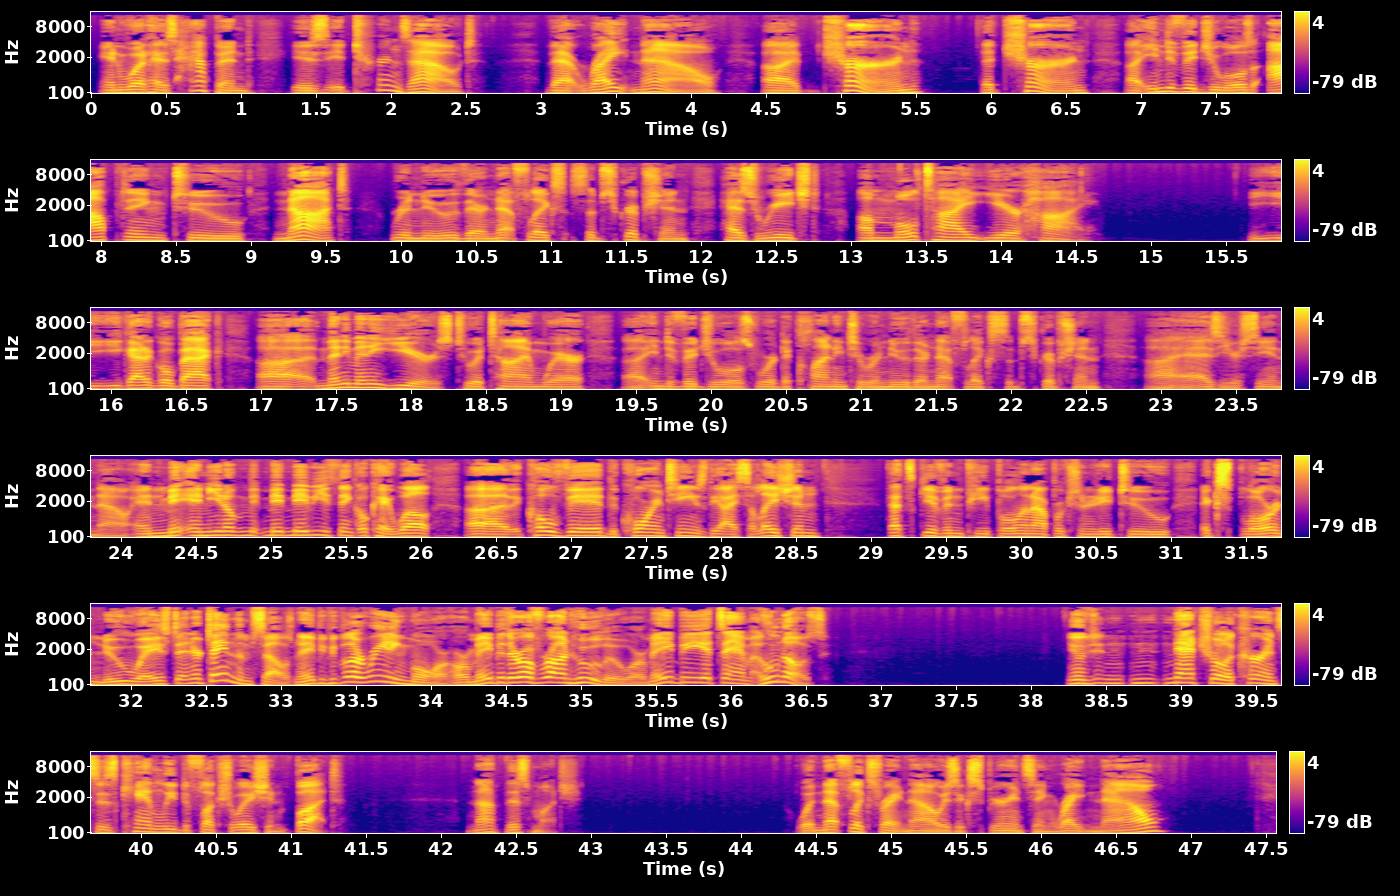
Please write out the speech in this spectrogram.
And what has happened is it turns out that right now, uh, churn that churn, uh, individuals opting to not renew their Netflix subscription has reached a multi year high. You, you got to go back uh, many, many years to a time where uh, individuals were declining to renew their Netflix subscription, uh, as you're seeing now. And and you know maybe you think, okay, well, uh, COVID, the quarantines, the isolation that's given people an opportunity to explore new ways to entertain themselves. Maybe people are reading more, or maybe they're over on Hulu, or maybe it's Am. Who knows? You know, natural occurrences can lead to fluctuation, but not this much. What Netflix right now is experiencing right now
